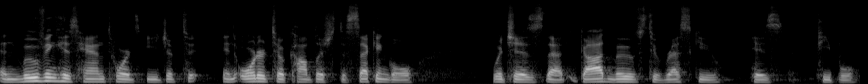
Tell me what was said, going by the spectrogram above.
and moving his hand towards Egypt to, in order to accomplish the second goal, which is that God moves to rescue his people.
